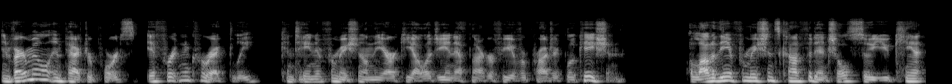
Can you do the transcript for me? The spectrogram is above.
Environmental impact reports, if written correctly, contain information on the archaeology and ethnography of a project location. A lot of the information is confidential, so you can't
